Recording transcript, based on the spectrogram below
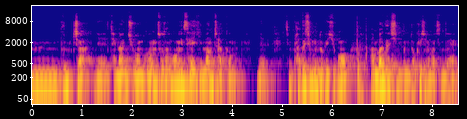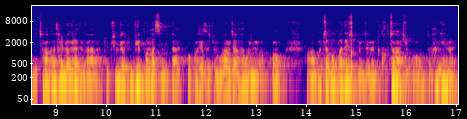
음, 문자, 예, 재난지원금, 소상공인 새희망 자금, 예, 지금 받으신 분도 계시고 안 받으신 분도 계시는 것 같은데 이 정확한 설명이라든가 좀 준비가 좀 미흡한 것 같습니다. 곳곳에서 좀 우왕좌왕하고 있는 것 같고 어, 문자 못 받으신 분들은 또 걱정하시고 또 항의하는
